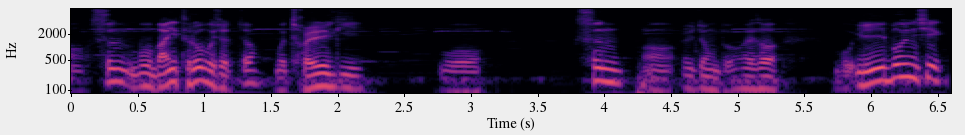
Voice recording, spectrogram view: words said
어, 순, 뭐 많이 들어보셨죠? 뭐 절기, 뭐 순, 어, 이 정도. 그래서 뭐 일본식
